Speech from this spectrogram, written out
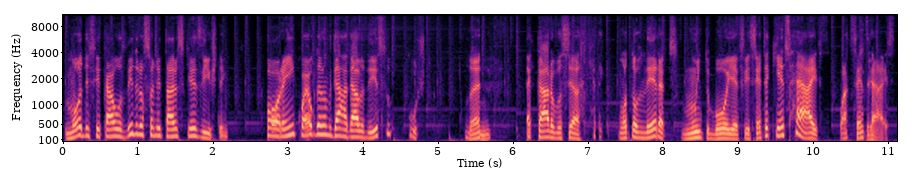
modificar os hidrossanitários que existem. Porém, qual é o grande gargalo disso? Custo. Né? Uhum. É caro você. Uma torneira muito boa e eficiente é 500 reais, 400 Sim. reais.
